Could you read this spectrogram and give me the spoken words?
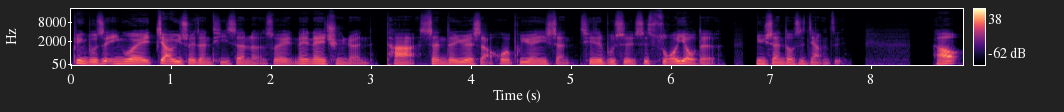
并不是因为教育水准提升了，所以那那群人她生的越少或不愿意生，其实不是，是所有的女生都是这样子。好，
